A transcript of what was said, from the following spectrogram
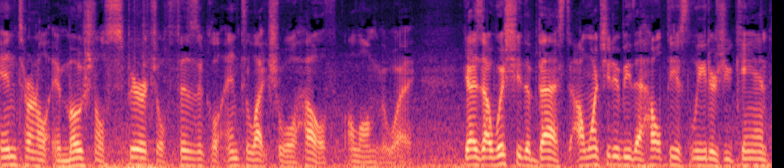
internal, emotional, spiritual, physical, intellectual health along the way. Guys, I wish you the best. I want you to be the healthiest leaders you can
